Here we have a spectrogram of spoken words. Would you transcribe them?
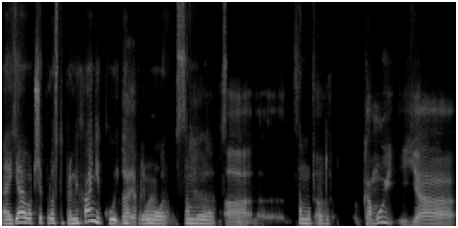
Э, я вообще просто про механику да, и про понимаю. саму, а, саму продукт. Кому я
